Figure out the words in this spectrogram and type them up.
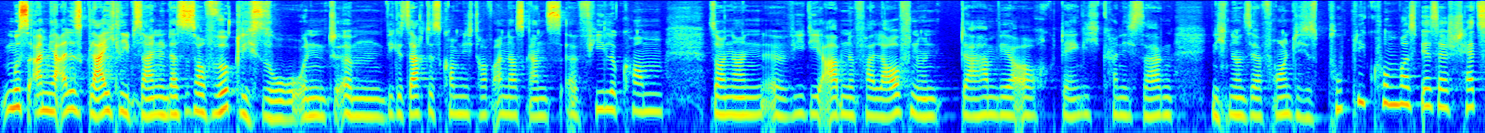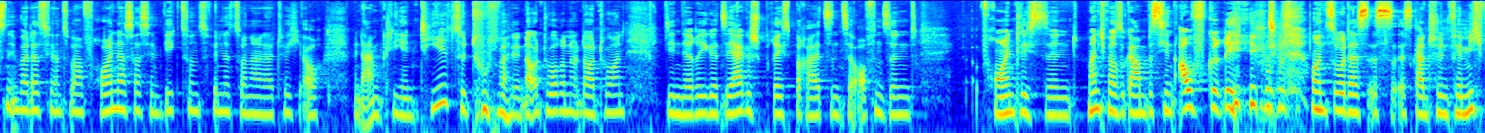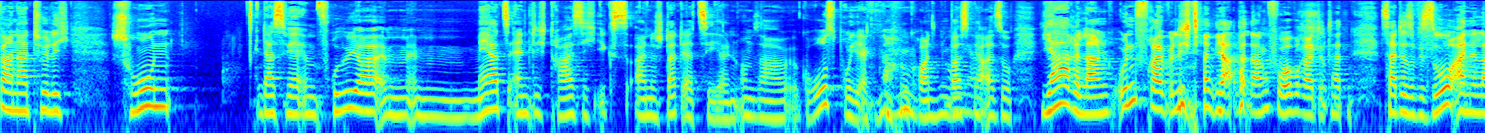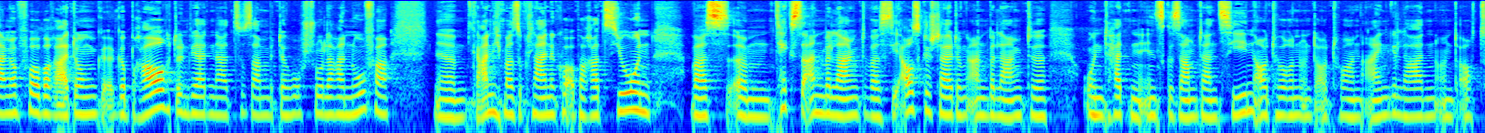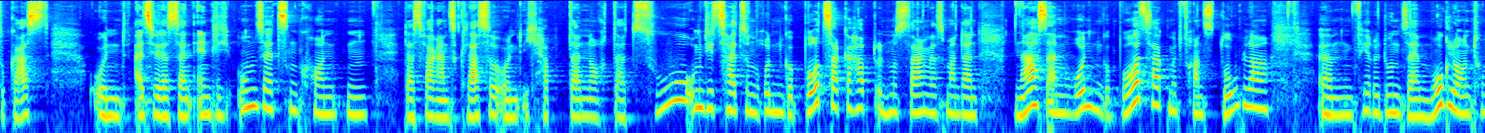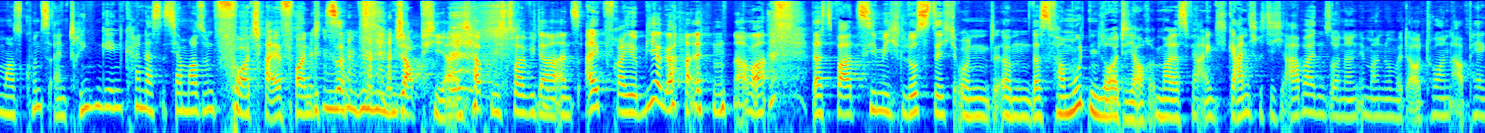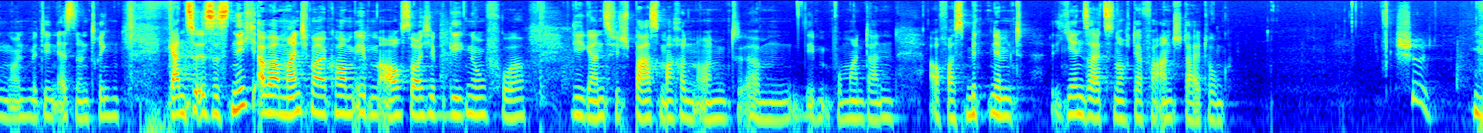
muss einem ja alles gleich lieb sein und das ist auch wirklich so. Und ähm, wie gesagt, es kommt nicht darauf an, dass ganz äh, viele kommen, sondern äh, wie die Abende verlaufen. Und da haben wir auch, denke ich, kann ich sagen, nicht nur ein sehr freundliches Publikum, was wir sehr schätzen, über das wir uns immer freuen, dass das den Weg zu uns findet, sondern natürlich auch mit einem Klientel zu tun bei den Autorinnen und Autoren, die in der Regel sehr gesprächsbereit sind, sehr offen sind, freundlich sind, manchmal sogar ein bisschen aufgeregt und so. Das ist, ist ganz schön. Für mich war natürlich schon dass wir im Frühjahr, im, im März endlich 30x eine Stadt erzählen, unser Großprojekt machen konnten, was oh, ja. wir also jahrelang, unfreiwillig dann jahrelang vorbereitet hatten. Es hatte sowieso eine lange Vorbereitung äh, gebraucht und wir hatten da zusammen mit der Hochschule Hannover eine gar nicht mal so kleine Kooperation, was ähm, Texte anbelangt, was die Ausgestaltung anbelangte und hatten insgesamt dann zehn Autorinnen und Autoren eingeladen und auch zu Gast. Und als wir das dann endlich umsetzen konnten, das war ganz klasse. Und ich habe dann noch dazu um die Zeit so einen runden Geburtstag gehabt und muss sagen, dass man dann nach seinem runden Geburtstag mit Franz Dobler, ähm, Feridun Mogler und Thomas Kunz ein Trinken gehen kann. Das ist ja mal so ein Vorteil von diesem Job hier. Ich habe mich zwar wieder ans alkfreie Bier gehalten, aber das war ziemlich lustig und ähm, das vermuten Leute ja auch immer, dass wir eigentlich gar nicht richtig arbeiten, sondern immer nur mit Autoren abhängen und mit denen essen und trinken trinken. Ganz so ist es nicht, aber manchmal kommen eben auch solche Begegnungen vor, die ganz viel Spaß machen und ähm, die, wo man dann auch was mitnimmt, jenseits noch der Veranstaltung. Schön.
